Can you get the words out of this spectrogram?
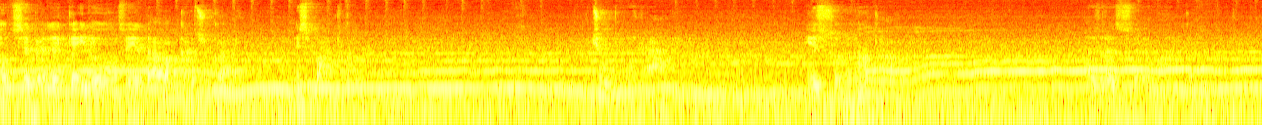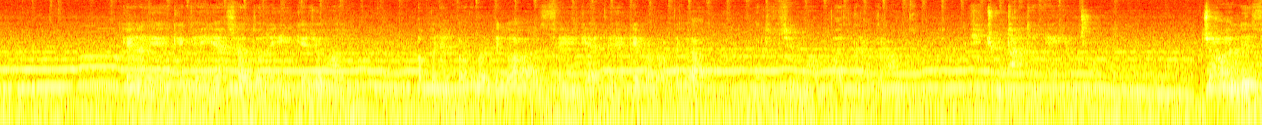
مجھ سے پہلے کئی لوگوں سے یہ دعویٰ کر چکا ہے۔ اس بات کا جھوٹ بول رہا ہے۔ یہ سننا تھا حضرت سلیمان کا۔ کہہ رہے ہیں ایسا تو نہیں کہ جو ہم اپنے پروردگار سے کہتے ہیں کہ پروردگار، میں تجھ سے محبت کرتا ہوں۔ یہ جھوٹا تو نہیں۔ چالیس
